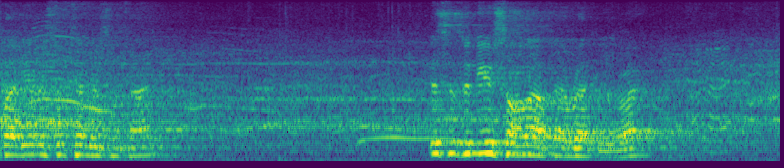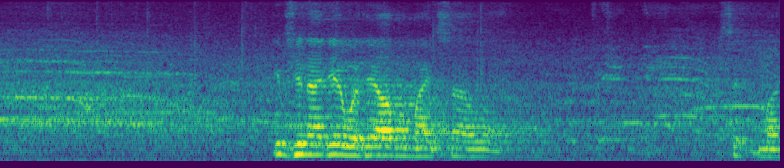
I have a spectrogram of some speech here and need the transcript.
by the end of September sometime. This is a new song off that record, right? Gives you an idea what the album might sound like. It might.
